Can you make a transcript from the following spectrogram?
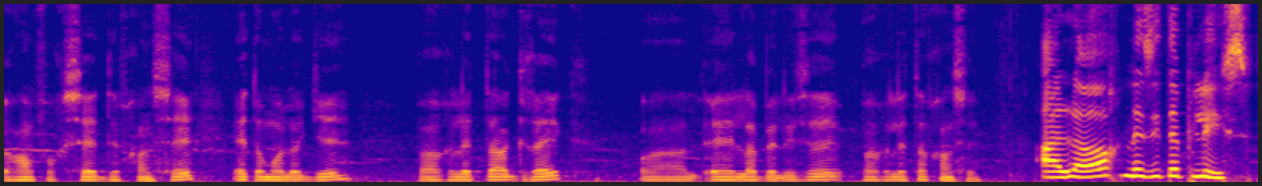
renforcé de français est homologué par l'État grec euh, et labellisé par l'État français. Alors, n'hésitez plus.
